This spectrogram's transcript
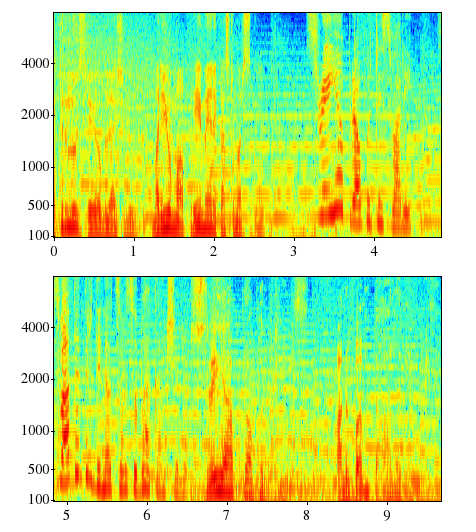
మిత్రులు శ్రేయోభిలాషులు మరియు మా ప్రియమైన కస్టమర్స్కు శ్రేయ ప్రాపర్టీస్ వారి స్వాతంత్ర దినోత్సవ శుభాకాంక్షలు. శ్రేయా ప్రాపర్టీస్ అనుబంధాల లోగిలి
